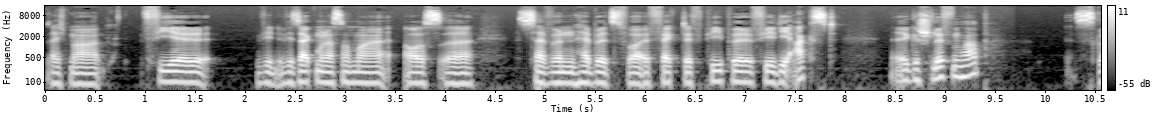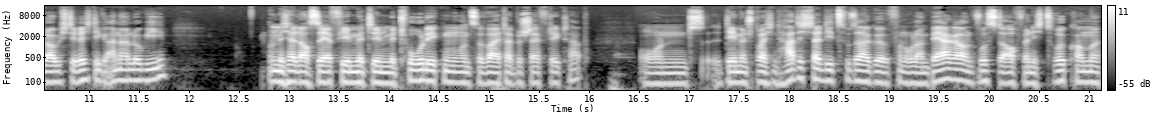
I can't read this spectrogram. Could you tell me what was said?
sag ich mal, viel, wie, wie sagt man das nochmal, aus äh, Seven Habits for Effective People, viel die Axt äh, geschliffen habe. Das ist, glaube ich, die richtige Analogie. Und mich halt auch sehr viel mit den Methodiken und so weiter beschäftigt habe. Und dementsprechend hatte ich da die Zusage von Roland Berger und wusste auch, wenn ich zurückkomme,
